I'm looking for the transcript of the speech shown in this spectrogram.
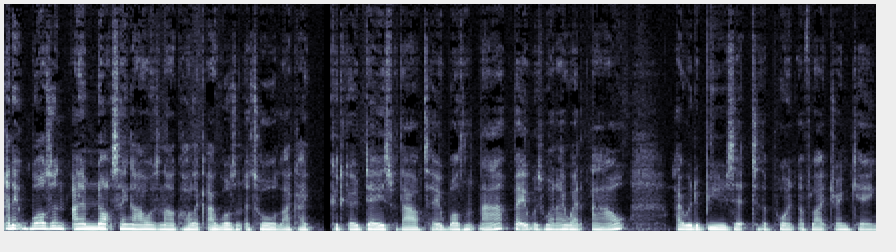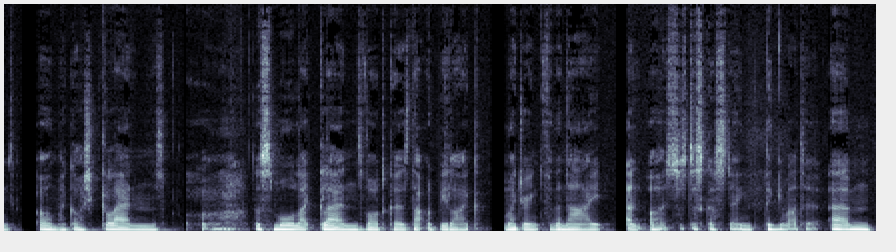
And it wasn't, I'm not saying I was an alcoholic, I wasn't at all. Like I could go days without it. It wasn't that. But it was when I went out, I would abuse it to the point of like drinking, oh my gosh, Glen's, the small like Glen's vodkas, that would be like my drink for the night. And oh, it's just disgusting thinking about it. Um,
